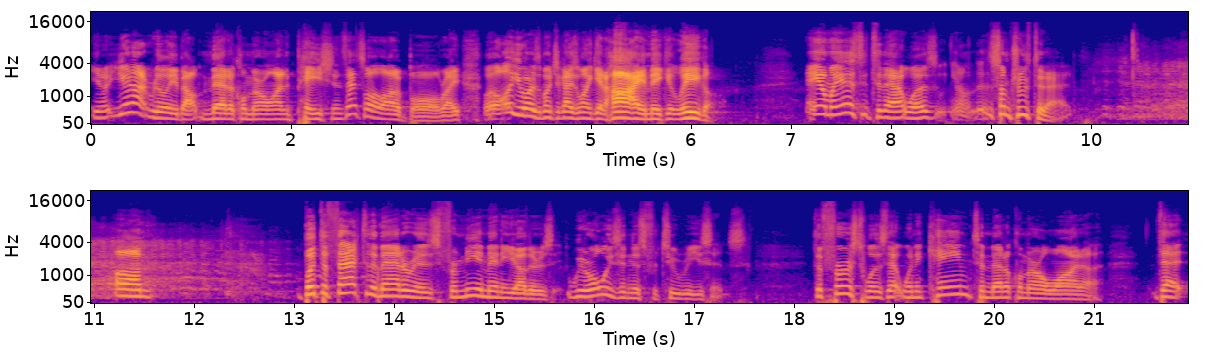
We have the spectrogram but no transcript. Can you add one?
You know, you're not really about medical marijuana patients. That's all a lot of bull, right? Well, all you are is a bunch of guys who want to get high and make it legal. And, you know, my answer to that was, you know, there's some truth to that. um, but the fact of the matter is, for me and many others, we were always in this for two reasons. The first was that when it came to medical marijuana, that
